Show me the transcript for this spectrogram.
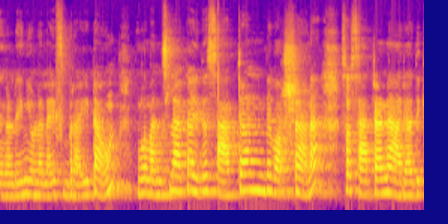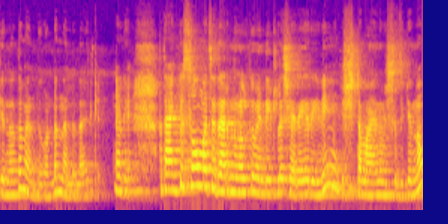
നിങ്ങളുടെ ഇനിയുള്ള ലൈഫ് ബ്രൈറ്റ് ആവും. നിങ്ങൾ മനസ്സിലാക്കുക ഇത് സാറ്റേണിന്റെ വർഷമാണ്. സോ സാറ്റേണിനെ ആരാധിക്കുന്നതും എന്തുകൊണ്ടും നല്ലതായിരിക്കും. ഓക്കെ അപ്പോൾ താങ്ക് യു സോ മച്ച് ഇതായിരുന്നു നിങ്ങൾക്ക് വേണ്ടിയിട്ടുള്ള ചെറിയ റീഡിങ് നിങ്ങൾക്ക് ഇഷ്ടമായെന്ന് വിശ്വസിക്കുന്നു.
